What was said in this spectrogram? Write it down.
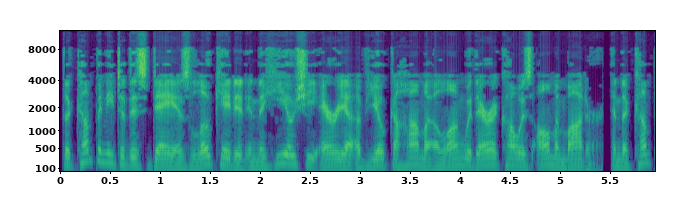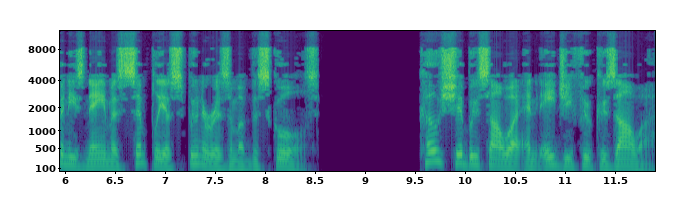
The company to this day is located in the Hiyoshi area of Yokohama along with Arakawa's alma mater, and the company's name is simply a spoonerism of the schools. Ko Shibusawa and Eiji Fukuzawa,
